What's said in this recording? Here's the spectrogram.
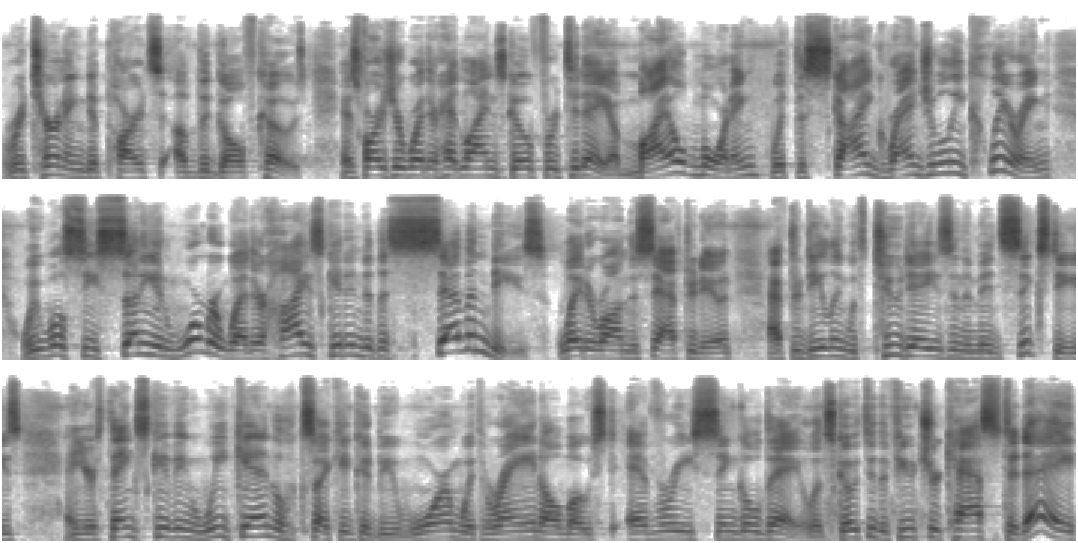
returning to parts of the Gulf Coast. As far as your weather headlines go for today, a mild morning with the sky gradually clearing. We will see sunny and warmer weather. Highs get into the 70s later on this afternoon after dealing with two days in the mid 60s. And your Thanksgiving weekend looks like it could be warm with rain almost every single day. Let's go through the future cast today.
